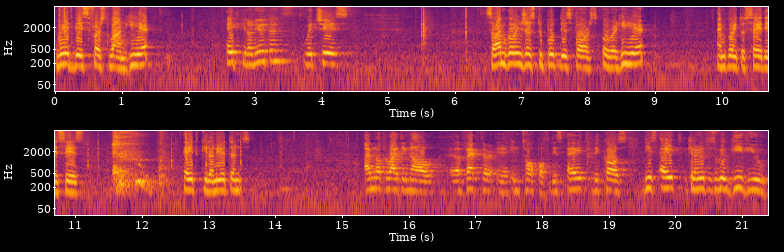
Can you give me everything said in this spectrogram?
with this first one here, 8 kilonewtons, which is, so I'm going just to put this force over here. I'm going to say this is 8 kilonewtons I'm not writing now a vector uh, in top of this 8 because this 8 kilonewtons will give you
